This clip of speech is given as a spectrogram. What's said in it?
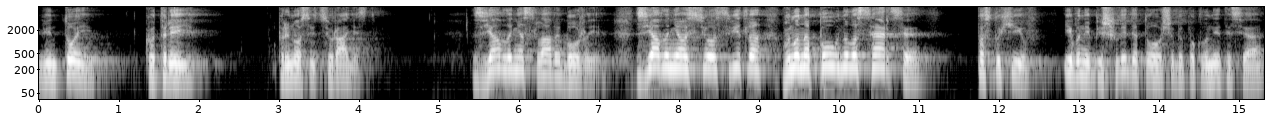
Він той, котрий приносить цю радість. З'явлення слави Божої, з'явлення ось цього світла, воно наповнило серце пастухів, і вони пішли для того, щоб поклонитися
